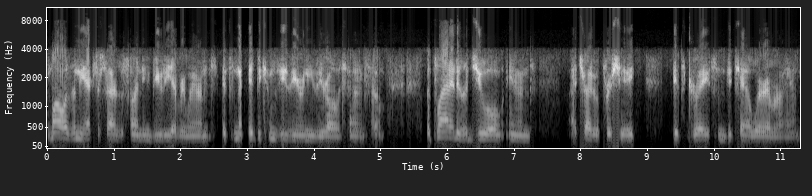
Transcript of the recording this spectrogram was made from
I'm always in the exercise of finding beauty everywhere, and it's, it's it becomes easier and easier all the time. So, the planet is a jewel, and I try to appreciate its grace and detail wherever I am.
